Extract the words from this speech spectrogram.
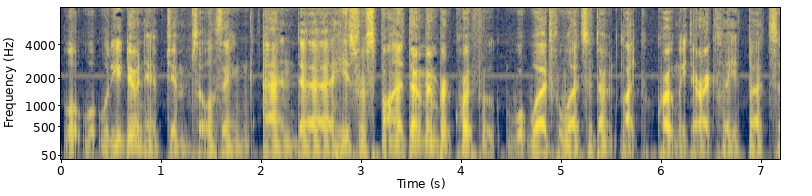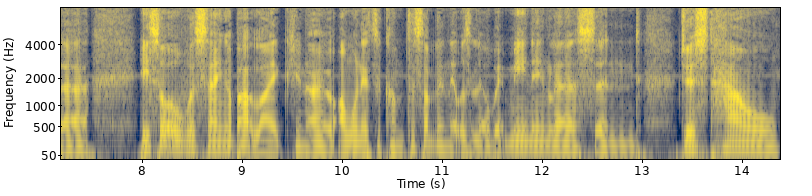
what, what, what are you doing here, Jim, sort of thing. And uh, his response, I don't remember it quote for word for word, so don't like quote me directly, but uh, he sort of was saying about like, you know, I wanted to come to something that was a little bit meaningless and just how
